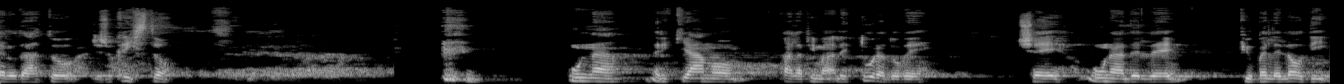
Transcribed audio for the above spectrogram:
Sia lodato Gesù Cristo. Un richiamo alla prima lettura dove c'è una delle più belle lodi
